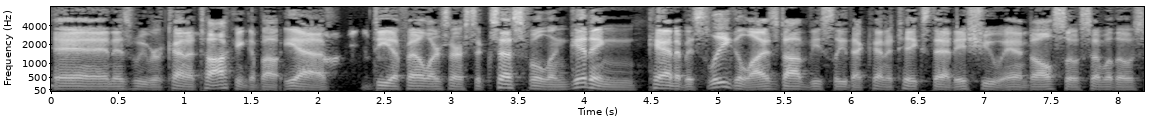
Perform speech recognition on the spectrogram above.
And as we were kind of talking about, yeah, DFLers are successful in getting cannabis legalized, obviously that kind of takes that issue and also some of those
